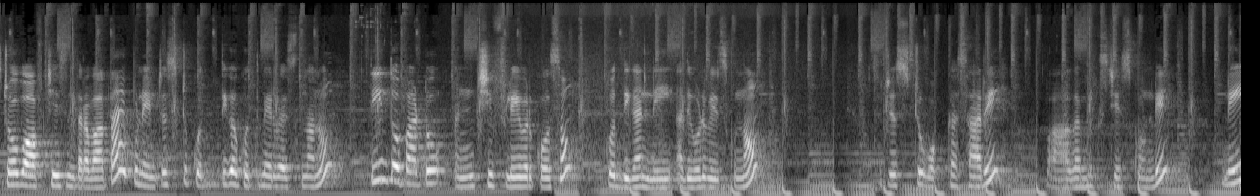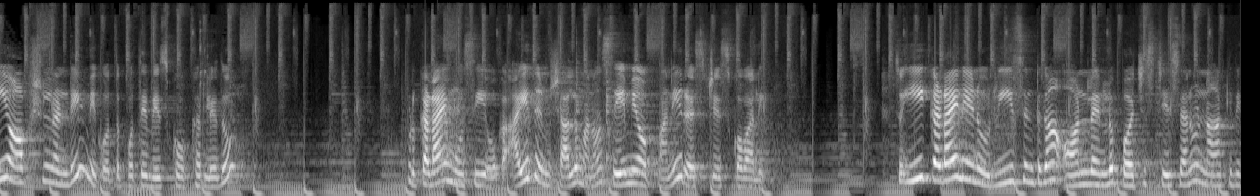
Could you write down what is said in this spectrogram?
స్టవ్ ఆఫ్ చేసిన తర్వాత ఇప్పుడు నేను జస్ట్ కొద్దిగా కొత్తిమీర వేస్తున్నాను. దీంతో పాటు మంచి ఫ్లేవర్ కోసం కొద్దిగా నెయ్యి అది కూడా వేసుకుందాం. సో జస్ట్ ఒక్కసారి బాగా మిక్స్ చేసుకోండి. నెయ్యి ఆప్షనల్ అండి మీకు వద్దపోతే వేసుకోక్కర్లేదు. ఇప్పుడు కడాయి మూసి ఒక ఐదు నిమిషాలు మనం సేమియా ఉప్మాని రెస్ట్ చేసుకోవాలి. సో ఈ కడాయి నేను రీసెంట్గా ఆన్లైన్లో పర్చేస్ చేశాను. నాకు ఇది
